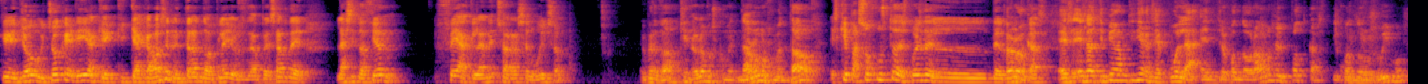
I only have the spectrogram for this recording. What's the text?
que yo, yo quería que, que, que acabasen entrando a playoffs, a pesar de la situación fea que le han hecho a Russell Wilson, Es verdad. que no lo hemos No comentado. lo hemos comentado. Es que pasó justo después del, del Claro, podcast. es, es la típica noticia que se cuela entre cuando grabamos el podcast y cuando lo subimos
